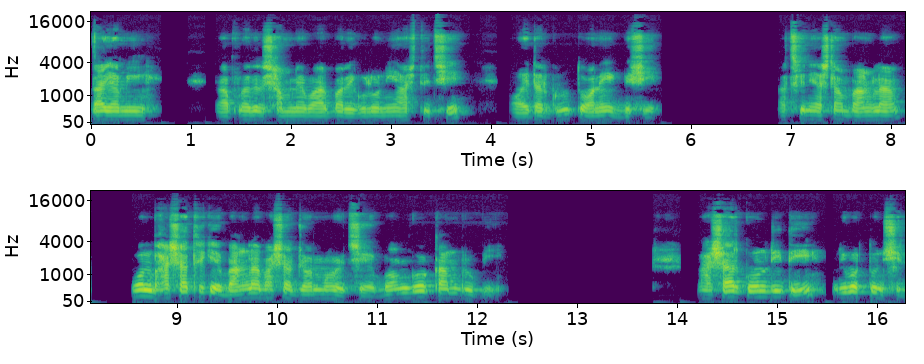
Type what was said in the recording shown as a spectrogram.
তাই আমি আপনাদের সামনে বারবার এগুলো নিয়ে আসতেছি। এটার গুরুত্ব অনেক বেশি। আজকে নিয়ে আসলাম বাংলা, কোন ভাষা থেকে বাংলা ভাষার জন্ম হয়েছে? বঙ্গ কামরূপী। ভাষার কোন রীতি পরিবর্তনশীল?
